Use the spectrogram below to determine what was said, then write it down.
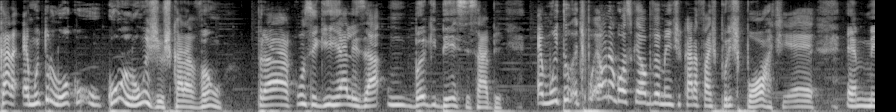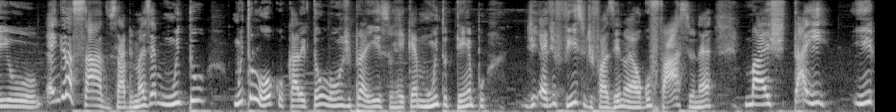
Cara, é muito louco o quão longe os caras vão pra conseguir realizar um bug desse, sabe? é muito. Tipo, é um negócio que obviamente o cara faz por esporte. É, é meio. É engraçado, sabe? Mas é muito. Muito louco cara ir tão longe para isso. Requer muito tempo. É difícil de fazer, não é algo fácil, né? Mas tá aí. E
